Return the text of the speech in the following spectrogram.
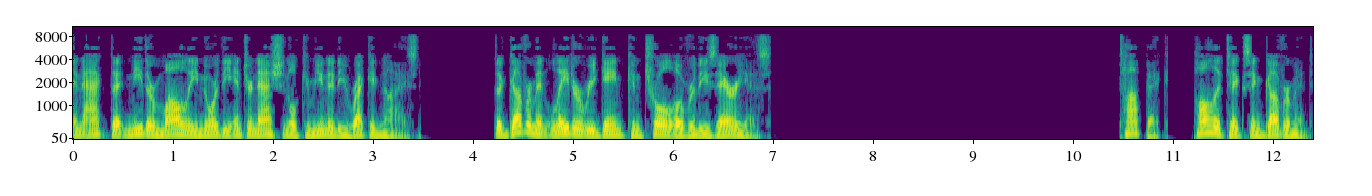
an act that neither Mali nor the international community recognized. The government later regained control over these areas. Politics and government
